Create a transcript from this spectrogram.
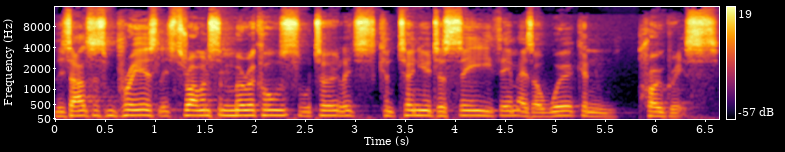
Let's answer some prayers. Let's throw in some miracles or two. Let's continue to see them as a work in progress.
